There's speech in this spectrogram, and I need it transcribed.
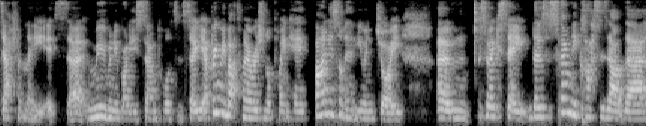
definitely it's uh, moving your body is so important so yeah bring me back to my original point here finding something that you enjoy um, so like i say there's so many classes out there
